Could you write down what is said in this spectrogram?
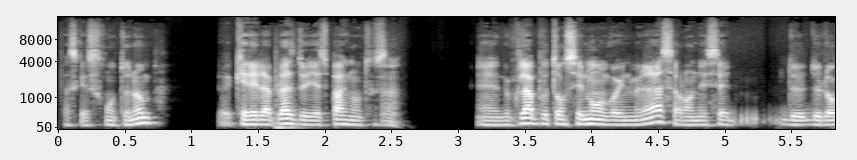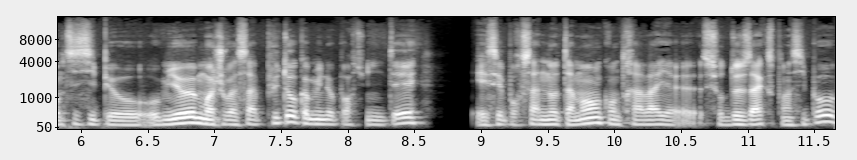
parce qu'elles seront autonomes. Euh, quelle est la place de YesPark dans tout ça Euh, Donc là, potentiellement, on voit une menace, alors on essaie de, de l'anticiper au, au mieux. Moi, je vois ça plutôt comme une opportunité, et c'est pour ça notamment qu'on travaille euh, sur deux axes principaux.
